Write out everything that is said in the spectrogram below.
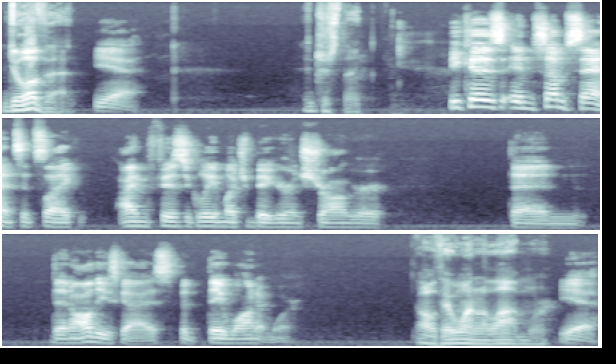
You love that. Yeah. Interesting. because in some sense it's like i'm physically much bigger and stronger than than all these guys but they want it more Oh, they want it a lot more. yeah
